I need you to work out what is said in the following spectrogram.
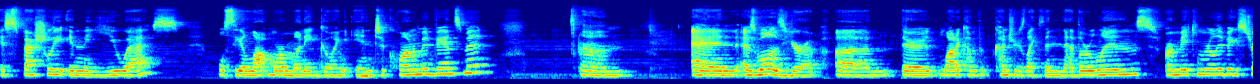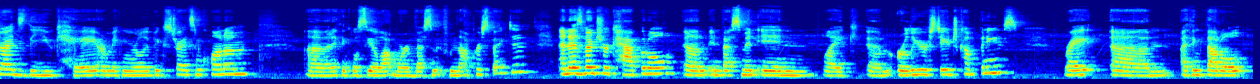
especially in the U.S., we'll see a lot more money going into quantum advancement. Um, and as well as Europe, um, there are a lot of com- countries like the Netherlands are making really big strides. The UK are making really big strides in quantum. Um, and I think we'll see a lot more investment from that perspective. And as venture capital, um, investment in like um, earlier stage companies, right? Um, I think that'll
